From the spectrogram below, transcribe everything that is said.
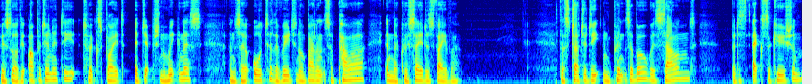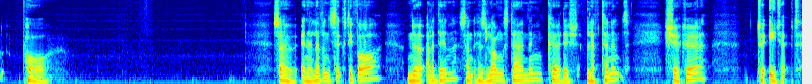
who saw the opportunity to exploit Egyptian weakness and so alter the regional balance of power in the Crusaders' favour. The strategy in principle was sound, but its execution poor. So, in 1164, Nur al-Din sent his long-standing Kurdish lieutenant, Shirkuh, to Egypt,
